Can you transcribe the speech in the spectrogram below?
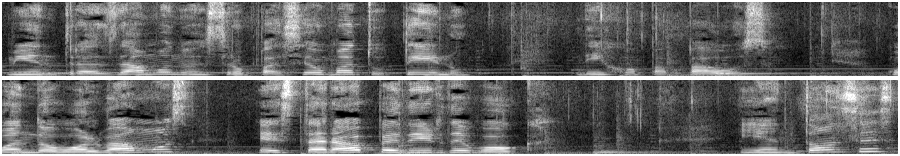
mientras damos nuestro paseo matutino, dijo papá oso. Cuando volvamos estará a pedir de boca. Y entonces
